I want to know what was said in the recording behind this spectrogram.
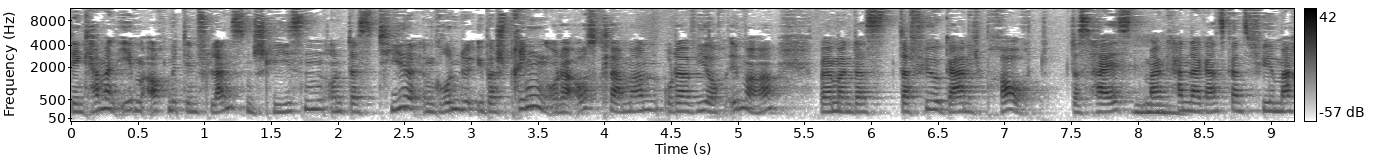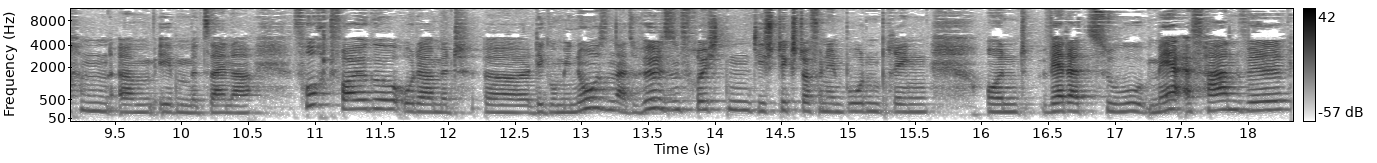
den kann man eben auch mit den Pflanzen schließen und das Tier im Grunde überspringen oder ausklammern oder wie auch immer, weil man das dafür gar nicht braucht. Das heißt, man mhm. kann da ganz, ganz viel machen, ähm, eben mit seiner Fruchtfolge oder mit äh, Leguminosen, also Hülsenfrüchten, die Stickstoff in den Boden bringen. Und wer dazu mehr erfahren will,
